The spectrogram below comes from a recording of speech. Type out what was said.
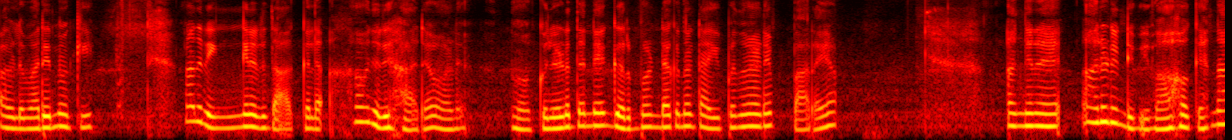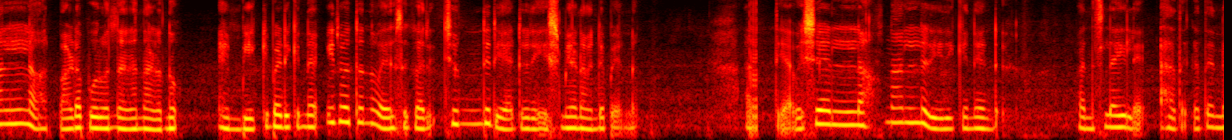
അവളുമാരെ നോക്കി അതിനിങ്ങനെ ഒരു താക്കല. അവനൊരു ഹരമാണ്. നോക്കുലയുടെ തന്നെ ഗർഭം ഉണ്ടാക്കുന്ന ടൈപ്പ് എന്ന് വേണേൽ പറയാം. അങ്ങനെ അരുണിന്റെ വിവാഹമൊക്കെ നല്ല ആർപ്പാടപൂർവം തന്നെ നടന്നു. എം ബി എക്ക് പഠിക്കുന്ന ഇരുപത്തൊന്ന് വയസ്സുകാരി ചുന്ദരിയായിട്ട് രേഷ്മിയാണ് അവന്റെ പെണ്ണ്. അത്യാവശ്യം എല്ലാം നല്ല രീതിക്ക് തന്നെ ഉണ്ട്. മനസ്സിലായില്ലേ? അതൊക്കെ തന്നെ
